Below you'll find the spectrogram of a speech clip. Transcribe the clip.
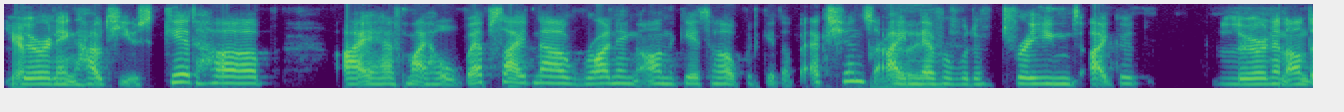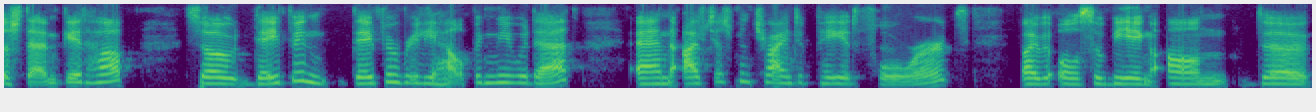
yep. learning how to use github. I have my whole website now running on github with github actions. Brilliant. i never would have dreamed i could learn and understand github so they've been they've been really helping me with that and I've just been trying to pay it forward by also being on the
